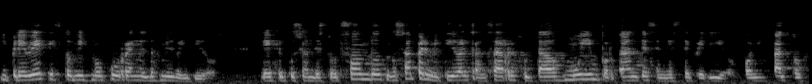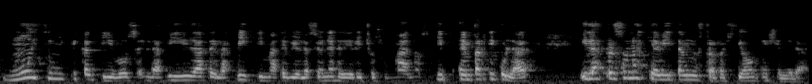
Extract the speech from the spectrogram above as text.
y prevé que esto mismo ocurra en el 2022. La ejecución de estos fondos nos ha permitido alcanzar resultados muy importantes en este periodo, con impactos muy significativos en las vidas de las víctimas de violaciones de derechos humanos en particular, y las personas que habitan nuestra región en general.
